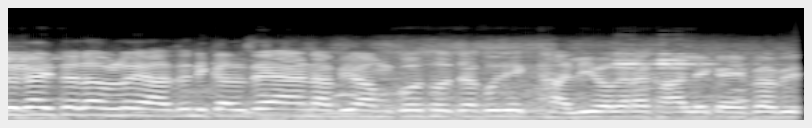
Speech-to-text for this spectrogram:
तो कहीं चलो हम लोग यहाँ से निकलते हैं एंड अभी हमको सोचा कुछ एक थाली वगैरह खा ले कहीं पे अभी।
